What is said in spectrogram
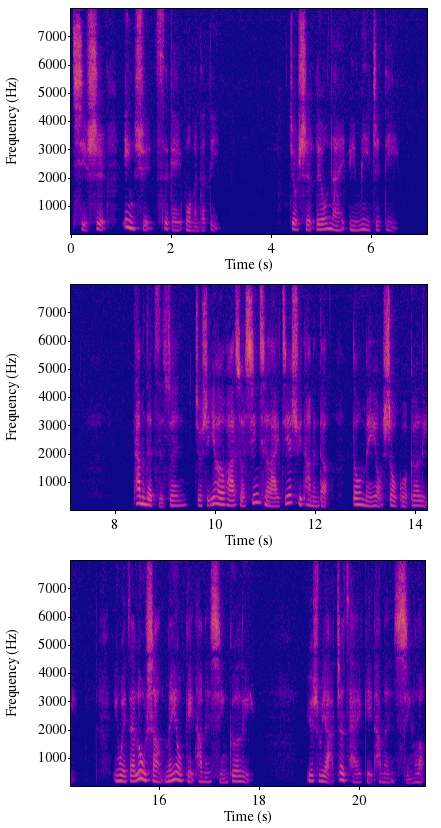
起誓应许赐给我们的地，就是流奶与蜜之地。他们的子孙，就是耶和华所兴起来接续他们的，都没有受过割礼，因为在路上没有给他们行割礼。约书亚这才给他们行了。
